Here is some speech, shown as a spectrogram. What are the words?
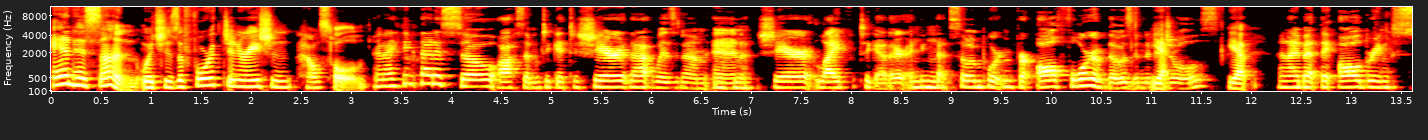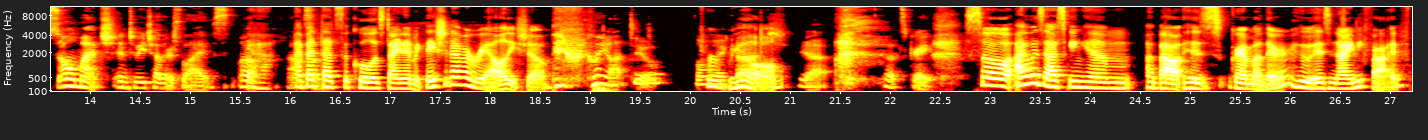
And his son, which is a fourth generation household. And I think that is so awesome to get to share that wisdom and share life together. I think Mhm. that's so important for all four of those individuals. Yep. And I bet they all bring so much into each other's lives. Oh, yeah. I bet that's the coolest dynamic. They should have a reality show. They really ought to. Oh For real. gosh. Yeah. That's great. So I was asking him about his grandmother, who is 95,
